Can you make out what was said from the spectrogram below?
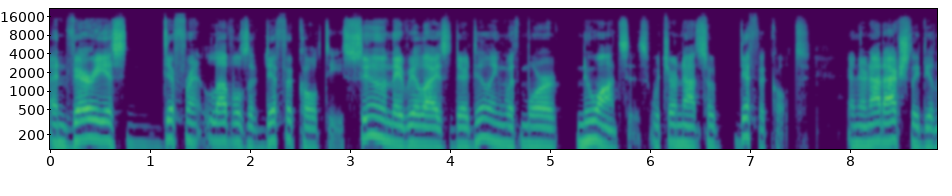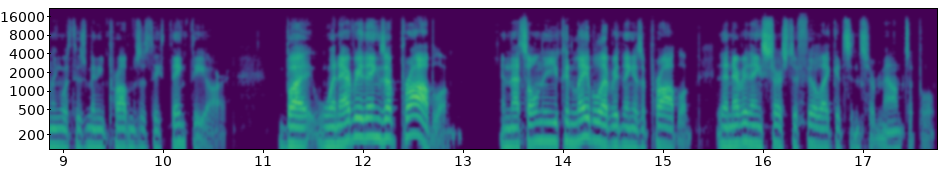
and various different levels of difficulty. Soon they realize they're dealing with more nuances, which are not so difficult. And they're not actually dealing with as many problems as they think they are. But when everything's a problem, and that's only you can label everything as a problem, then everything starts to feel like it's insurmountable.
